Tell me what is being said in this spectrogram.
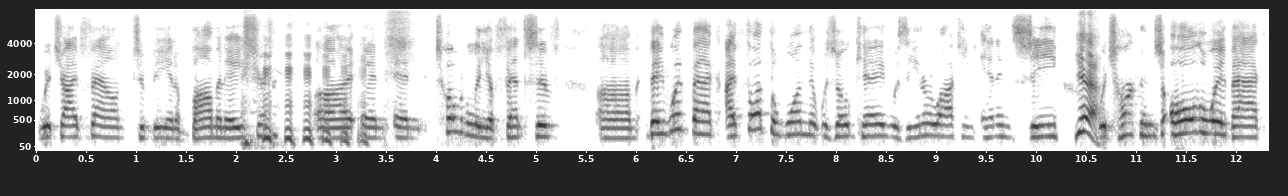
which I found to be an abomination uh, and and totally offensive. Um, they went back. I thought the one that was okay was the interlocking N and C, Yeah. which harkens all the way back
